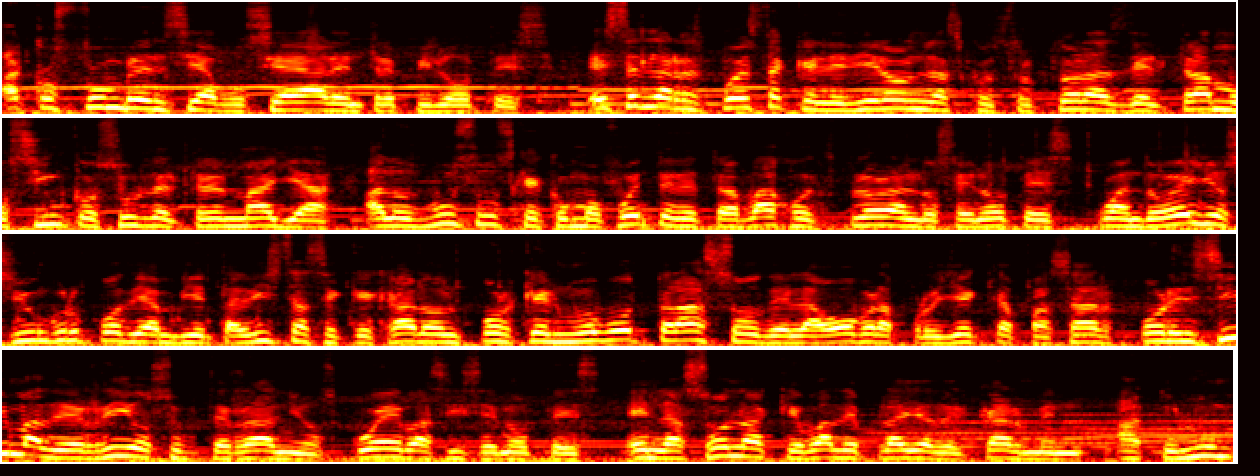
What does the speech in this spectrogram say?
Acostúmbrense a bucear entre pilotes. Esta es la respuesta que le dieron las constructoras del tramo 5 sur del tren Maya a los buzos que como fuente de trabajo exploran los cenotes cuando ellos y un grupo de ambientalistas se quejaron porque el nuevo trazo de la obra proyecta pasar por encima de ríos subterráneos, cuevas y cenotes en la zona que va de Playa del Carmen a Tulum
